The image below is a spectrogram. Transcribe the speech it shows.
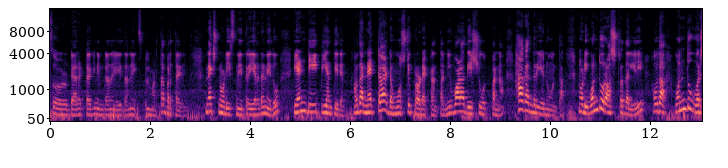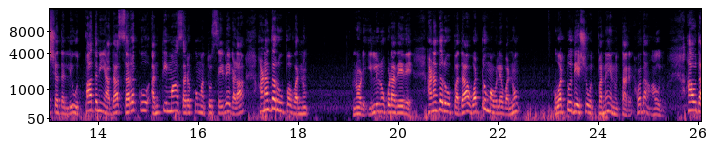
ಸೊ ಡೈರೆಕ್ಟಾಗಿ ನಿಮ್ಗೆ ಇದನ್ನು ಎಕ್ಸ್ಪ್ಲೇನ್ ಮಾಡ್ತಾ ಬರ್ತಾ ಇದ್ದೀನಿ ನೆಕ್ಸ್ಟ್ ನೋಡಿ ಸ್ನೇಹಿತರೆ, ಎರಡನೇದು ಎನ್ ಡಿ ಪಿ ಅಂತಿದೆ. ಹೌದಾ? ನೆಟ್ ಡೊಮೊಸ್ಟಿಕ್ ಪ್ರಾಡಕ್ಟ್ ಅಂತ. ನಿವ್ವಳ ದೇಶಿ ಉತ್ಪನ್ನ. ಹಾಗಂದ್ರೆ ಏನು ಅಂತ? ನೋಡಿ, ಒಂದು ರಾಷ್ಟ್ರದಲ್ಲಿ, ಹೌದಾ? ಒಂದು ವರ್ಷದಲ್ಲಿ ಉತ್ಪಾದನೆಯಾದ ಸರಕು, ಅಂತಿಮ ಸರಕು ಮತ್ತು ಸೇವೆಗಳ ಹಣದ ರೂಪವನ್ನು ನೋಡಿ, ಇಲ್ಲಿನೂ ಕೂಡ ಅದೇ ಇದೆ. ಹಣದ ರೂಪದ ಒಟ್ಟು ಮೌಲ್ಯವನ್ನು ಒಟ್ಟು ದೇಶೀಯ ಉತ್ಪನ್ನ ಎನ್ನುತ್ತಾರೆ. ಹೌದಾ? ಹೌದು. ಹೌದಾ?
